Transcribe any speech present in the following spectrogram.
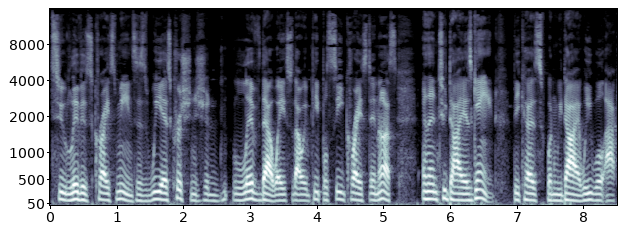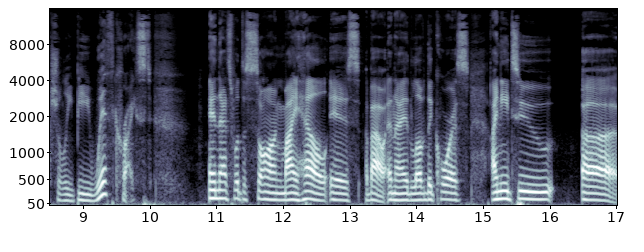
to live as Christ means is we as Christians should live that way so that way people see Christ in us and then to die as gain because when we die we will actually be with Christ. And that's what the song My Hell is about. And I love the chorus. I need to uh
